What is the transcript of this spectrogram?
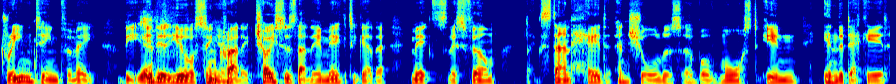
dream team for me. The Yeah. idiosyncratic choices that they make together makes this film like stand head and shoulders above most in in the decade.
